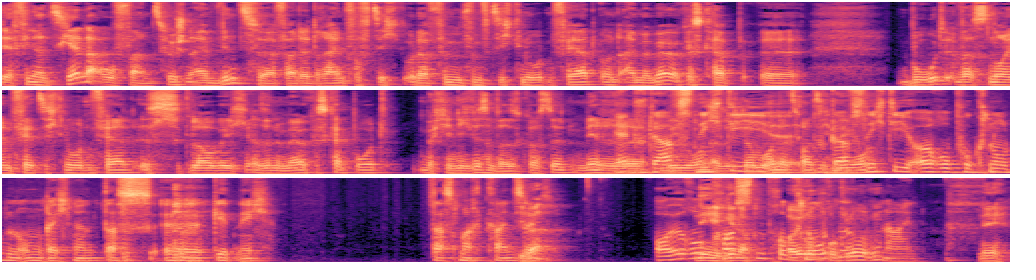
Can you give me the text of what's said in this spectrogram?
Der finanzielle Aufwand zwischen einem Windsurfer, der 53 oder 55 Knoten fährt, und einem America's Cup äh, Boot, was 49 Knoten fährt, ist, glaube ich, also ein America's Cup Boot, möchte ich nicht wissen, was es kostet. Mehrere Ja, du darfst Millionen, nicht also ich die, glaube du 120 darfst Millionen. nicht die Euro pro Knoten umrechnen. Das äh, geht nicht. Das macht keinen Sinn. was? Euro Nee, genau. Kosten pro, Euro Knoten? pro Knoten? Nein. Nee,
